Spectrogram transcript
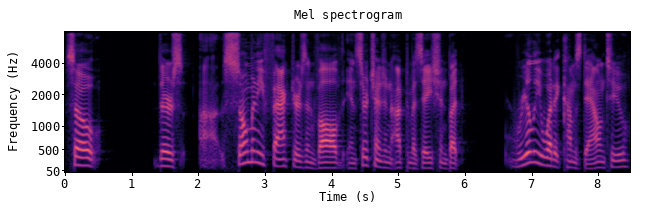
So, there's uh, so many factors involved in search engine optimization, but really what it comes down to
